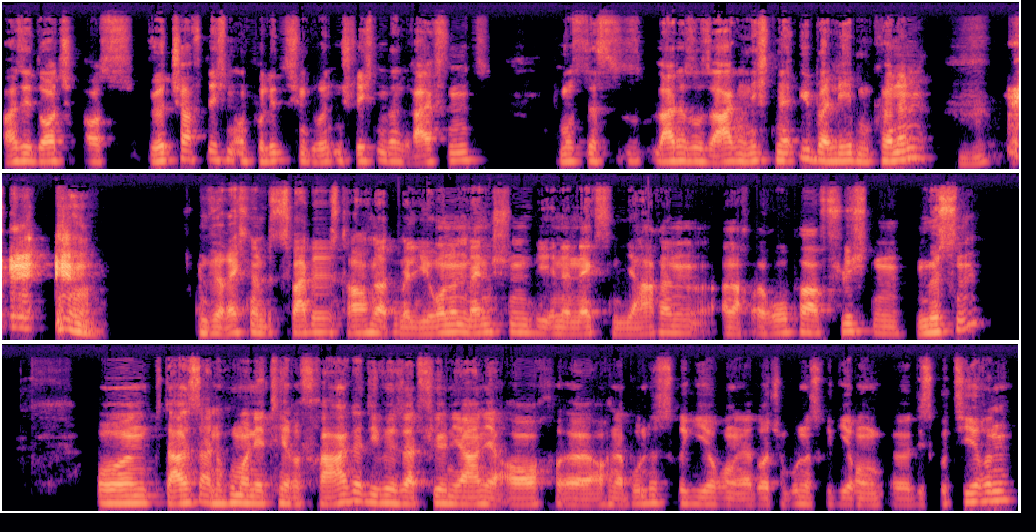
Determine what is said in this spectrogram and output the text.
weil sie dort aus wirtschaftlichen und politischen Gründen schlicht und ergreifend ich muss das leider so sagen, nicht mehr überleben können. Mhm. Und wir rechnen bis 200 bis 300 Millionen Menschen, die in den nächsten Jahren nach Europa flüchten müssen. Und da ist eine humanitäre Frage, die wir seit vielen Jahren ja auch, äh, auch in der Bundesregierung, in der deutschen Bundesregierung äh, diskutieren.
